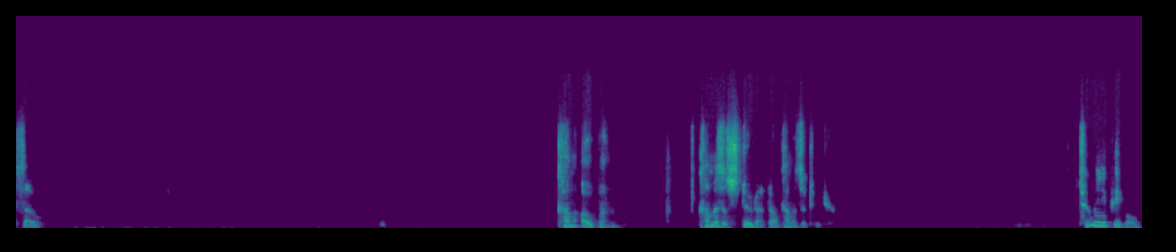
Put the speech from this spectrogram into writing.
So come open. Come as a student, don't come as a teacher. Too many people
